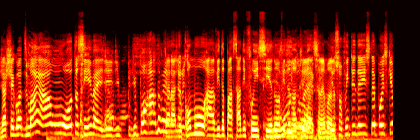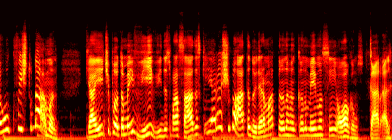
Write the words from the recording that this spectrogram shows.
Já chegou a desmaiar um outro assim, velho, de, de, de porrada mesmo. Caralho, Era, como a vida passada influencia numa vida de uma criança, né, E mano? eu só fui entender isso depois que eu fui estudar, mano. Que aí, tipo, eu também vi vidas passadas que era chibata, doido. Era matando, arrancando mesmo, assim, órgãos. Caralho.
